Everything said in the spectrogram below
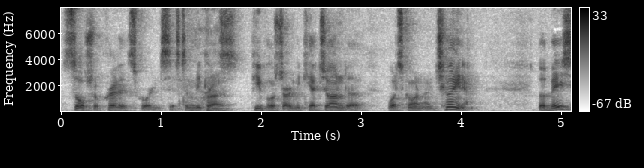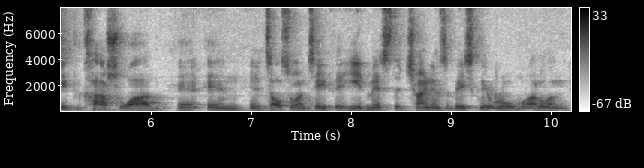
social credit scoring system because people are starting to catch on to what's going on in China. But basically, Klaus Schwab, and, and it's also on tape that he admits that China is basically a role model, and,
